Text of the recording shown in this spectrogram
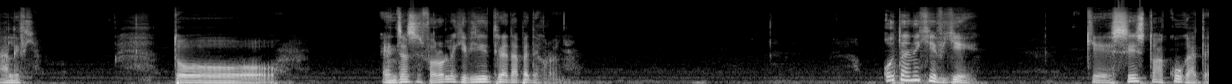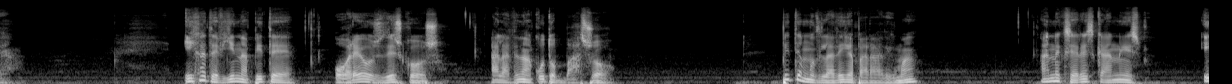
Αλήθεια. το Injustice for All έχει βγει 35 χρόνια. Όταν είχε βγει και εσείς το ακούγατε, είχατε βγει να πείτε ωραίος δίσκος, αλλά δεν ακούω τον μπάσο. Πείτε μου δηλαδή για παράδειγμα, αν εξαιρέσεις κανείς 20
